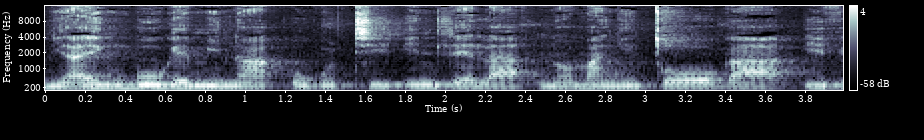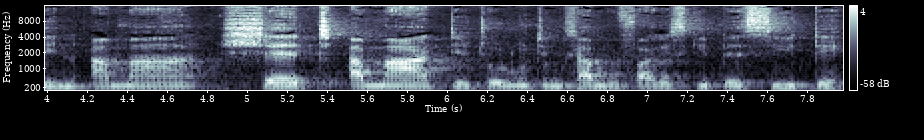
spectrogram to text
ngiyaye ngibuke mina ukuthi indlela noma ngigcoka even ama shirt amade thola ukuthi mhlawumbe ufake iskipa eside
